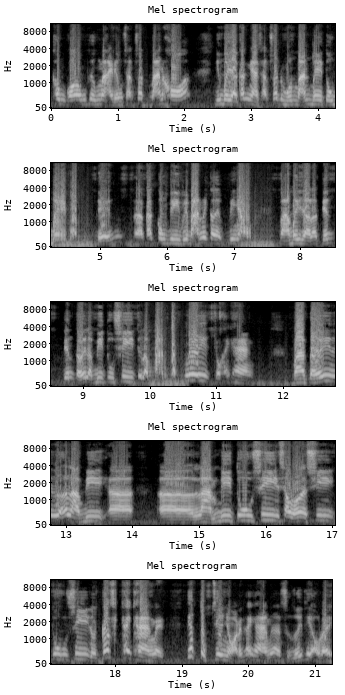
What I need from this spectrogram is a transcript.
không có ông thương mại thì ông sản xuất bán khó nhưng bây giờ các nhà sản xuất muốn bán B2B đến à, các công ty với bán với với nhau. Và bây giờ nó tiến tiến tới là B2C tức là bán tận nơi cho khách hàng. Và tới nữa là B à, à, làm B2C sau đó là C2C rồi các khách hàng này tiếp tục chia nhỏ đến khách hàng nữa là sự giới thiệu đấy.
